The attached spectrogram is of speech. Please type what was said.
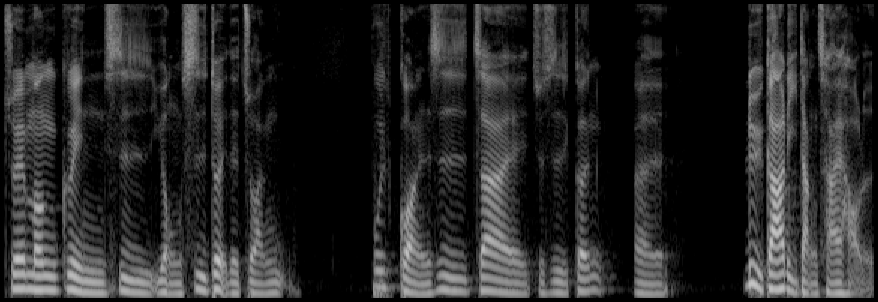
，Draymond Green 是勇士队的专武，不管是在就是跟呃，绿咖喱挡拆好了，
